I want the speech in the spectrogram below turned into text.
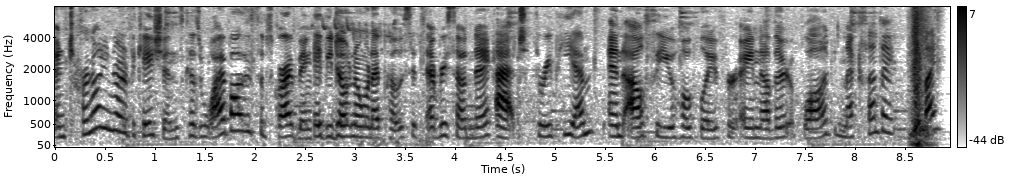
and turn on your notifications because why bother subscribing if you don't know when I post? It's every Sunday at 3 p.m. And I'll see you hopefully for another vlog next Sunday. Bye!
